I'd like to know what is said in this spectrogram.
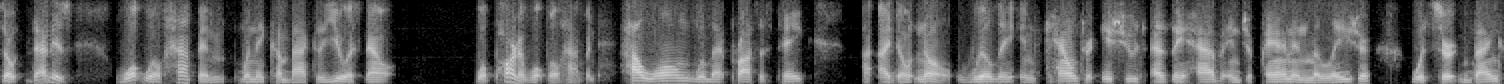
So that is what will happen when they come back to the U.S. Now, well, part of what will happen. How long will that process take? I don't know. Will they encounter issues as they have in Japan and Malaysia with certain banks?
